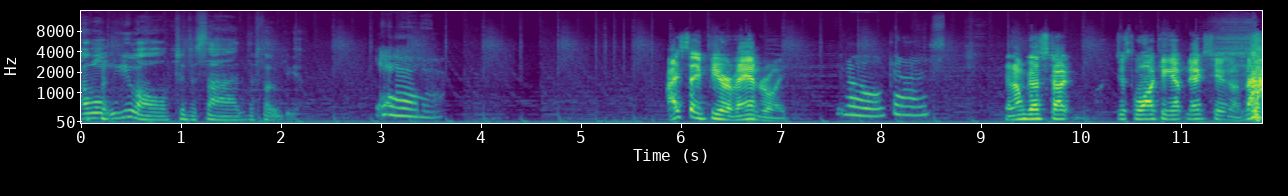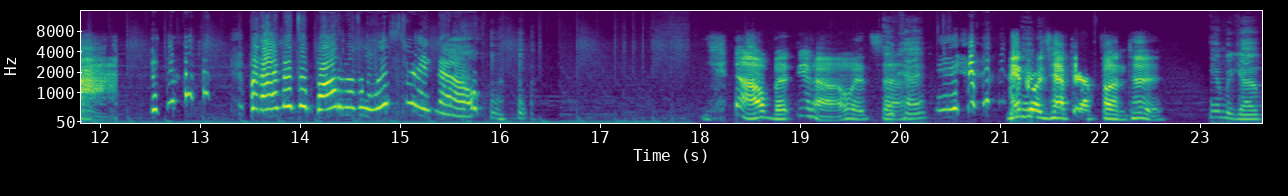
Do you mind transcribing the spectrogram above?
I want you all to decide the phobia. Yeah. I say fear of android. Oh gosh. And I'm gonna start just walking up next to you and going, ah! But I'm at the bottom of the list right now. Yeah, but you know, it's uh, Okay, androids have to have fun too. here we go.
